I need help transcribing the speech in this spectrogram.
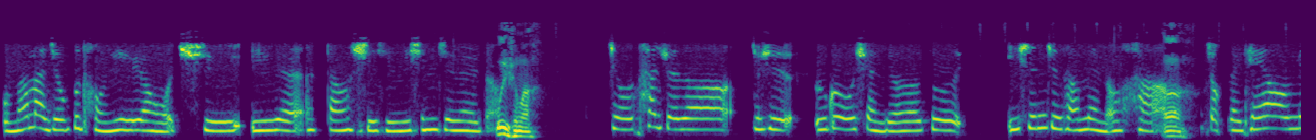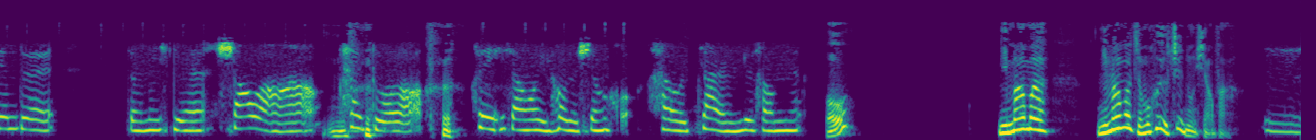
我妈妈就不同意让我去医院当实习医生之类的。为什么？就她觉得，就是如果我选择了做医生这方面的话，啊就每天要面对的那些伤亡啊，嗯太多了，会影响我以后的生活，还有家人这方面。哦，你妈妈，你妈妈怎么会有这种想法？嗯，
